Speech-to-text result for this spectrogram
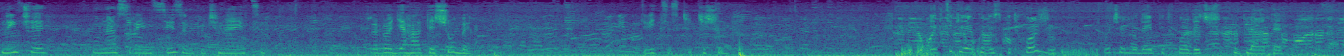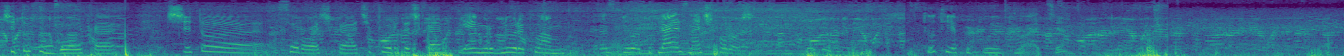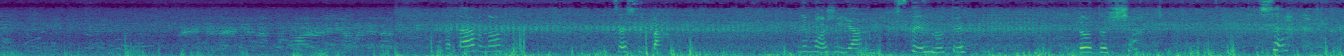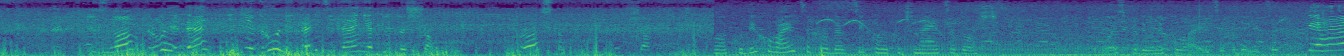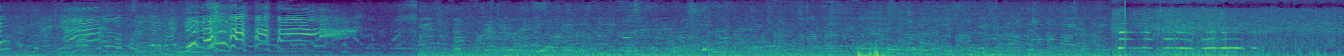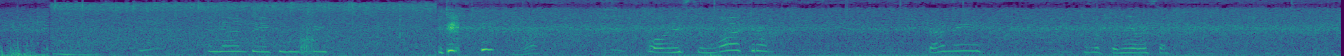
Нинче у нас рейн сезон починається. Треба одягати шуби. Дивіться, скільки шуб. Як тільки я кудись підходжу, куча людей підходить купляти. Чи то футболка, чи то сорочка, чи курточка. Я їм роблю рекламу. Раз біла купляє, значить хороша. Тут я купую плаття. Напевно, це судьба. Не можу я встигнути до доща. Все. І знов другий день, який другий, третій день я під дощом. Просто під дощом. А куди ховаються продавці, коли починається дощ? Ось куди вони ховаються, подивіться. Гляньте, як лупить. Повністю мокро. Штани зупинилися.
